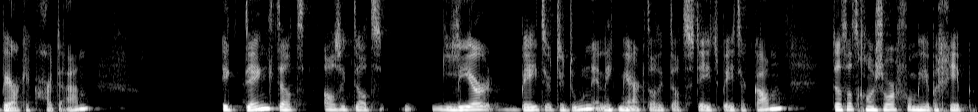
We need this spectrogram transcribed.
werk ik hard aan ik denk dat als ik dat leer beter te doen en ik merk dat ik dat steeds beter kan, dat dat gewoon zorgt voor meer begrip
